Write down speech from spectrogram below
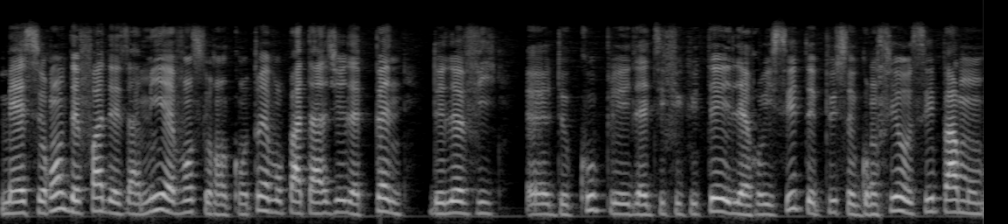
Mais elles seront des fois des amies, elles vont se rencontrer, elles vont partager les peines de leur vie euh, de couple et les difficultés et les réussites et puis se gonfler aussi par mon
